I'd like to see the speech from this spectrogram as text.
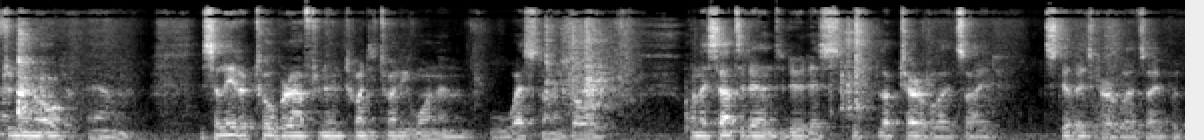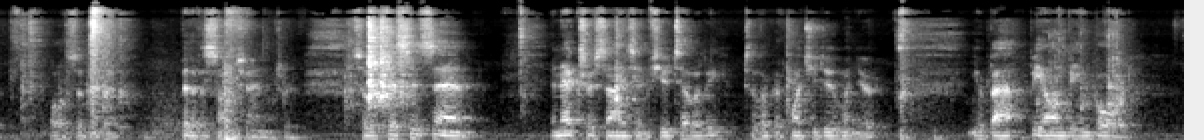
Afternoon, all. Um, it's a late October afternoon, 2021, in West Donegal. When I sat down to do this, it looked terrible outside. It still is terrible outside, but all of a sudden, a bit of a sun shining through. So this is um, an exercise in futility to look at what you do when you're you're back beyond being bored.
